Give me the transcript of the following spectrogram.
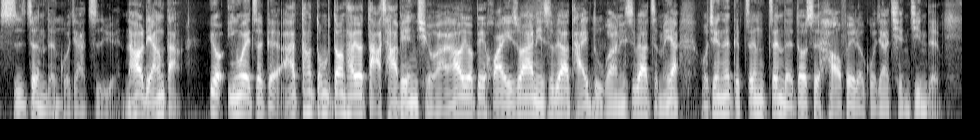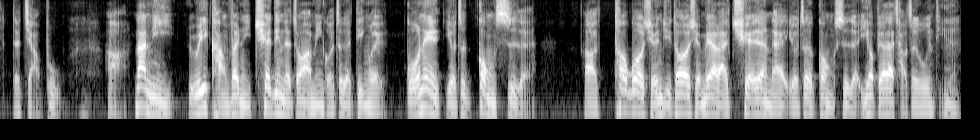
施政的国家资源，然后两党。又因为这个啊，他动不动他又打擦边球啊，然后又被怀疑说啊，你是不是要台独啊？你是不是要怎么样？我觉得那个真真的都是耗费了国家前进的的脚步啊。那你 reconfirm 你确定的中华民国这个定位，国内有这个共识的啊，透过选举，透过选票来确认，来有这个共识的，以后不要再吵这个问题了。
